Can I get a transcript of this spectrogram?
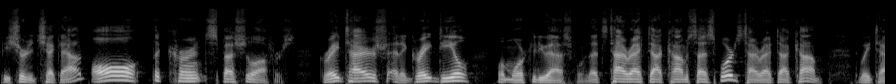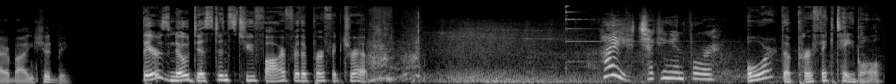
Be sure to check out all the current special offers. Great tires at a great deal. What more could you ask for? That's TireRack.com slash sports, TireRack.com, the way tire buying should be. There's no distance too far for the perfect trip. Hi, checking in for. Or the perfect table.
